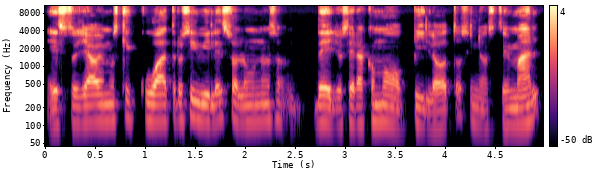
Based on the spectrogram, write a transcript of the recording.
esto ya vemos que cuatro civiles, solo uno de ellos era como piloto, si no estoy mal,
